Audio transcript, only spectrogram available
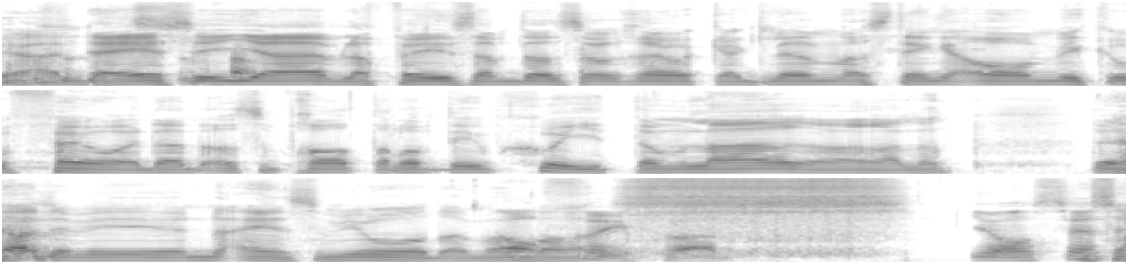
Ja, det är så jävla pinsamt de som råkar glömma stänga av mikrofonen och så pratar de typ skit om läraren. Det hade vi en som gjorde. Man Ja, bara, fy fan. Jag har sett så-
